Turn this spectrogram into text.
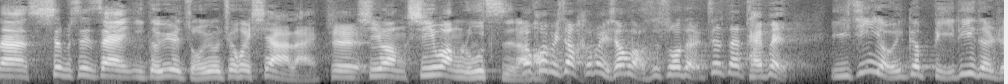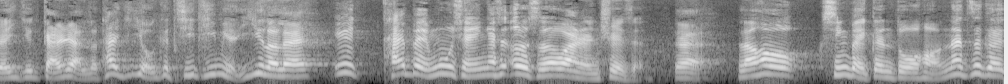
那是不是在一个月左右就会下来？是，希望希望如此了。那会不会像何美香老师说的，这在台北已经有一个比例的人已经感染了，他已经有一个集体免疫了嘞？因为台北目前应该是二十二万人确诊，对，然后新北更多哈。那这个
